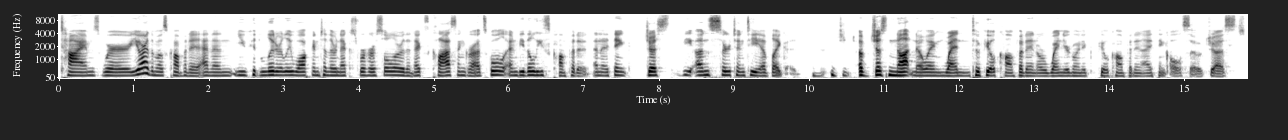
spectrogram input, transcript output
times where you are the most confident and then you could literally walk into their next rehearsal or the next class in grad school and be the least confident. And I think just the uncertainty of like, of just not knowing when to feel confident or when you're going to feel confident, I think also just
